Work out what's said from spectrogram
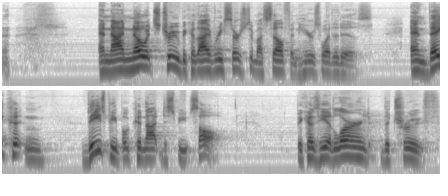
and I know it's true because I've researched it myself, and here's what it is. And they couldn't, these people could not dispute Saul because he had learned the truth.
